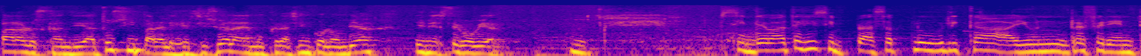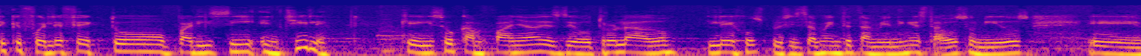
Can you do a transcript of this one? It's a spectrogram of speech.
para los candidatos y para el ejercicio de la democracia en Colombia en este gobierno. Sin debates y sin plaza pública hay un referente que fue el efecto Parisi en Chile que hizo campaña desde otro lado, lejos, precisamente también en Estados Unidos, eh,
